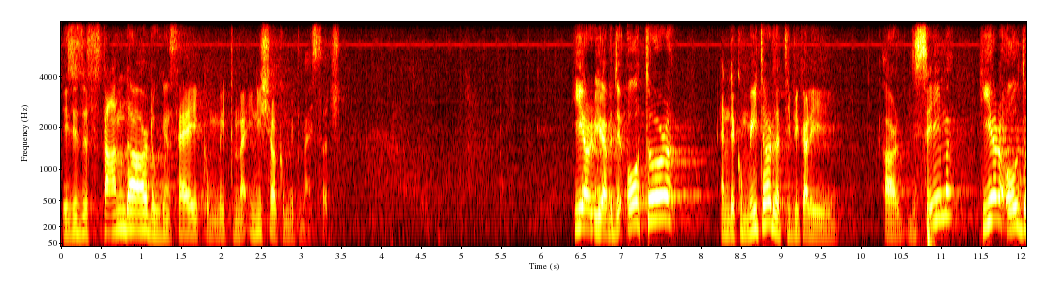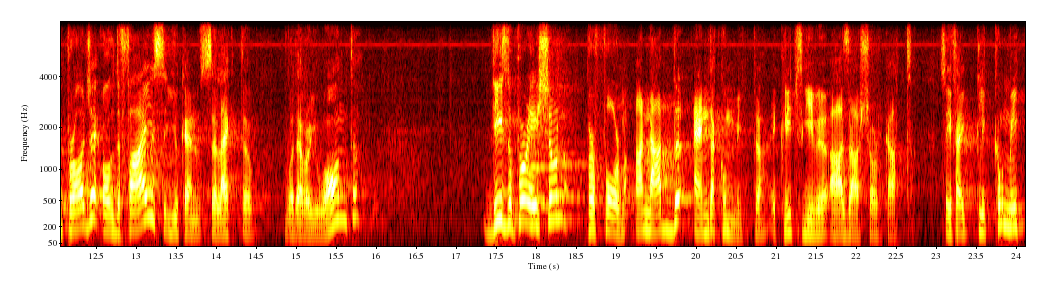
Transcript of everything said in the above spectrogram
This is the standard, we can say, commit initial commit message. Here you have the author and the committer that typically are the same. Here, all the project, all the files, you can select whatever you want. This operation perform an add and a commit. Eclipse gives us a shortcut. So if I click commit,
